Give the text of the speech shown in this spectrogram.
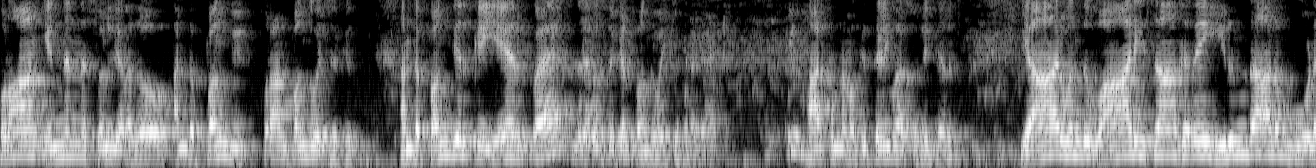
குரான் என்னென்ன சொல்கிறதோ அந்த பங்கு குரான் பங்கு வச்சிருக்குது. அந்த பங்கிற்கு ஏற்ப அந்த சொத்துக்கள் பங்கு வைக்கப்பட வேண்டும். மார்க்கம் நமக்கு தெளிவாக சொல்லித் தருது யார் வந்து வாரிசாகவே இருந்தாலும் கூட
